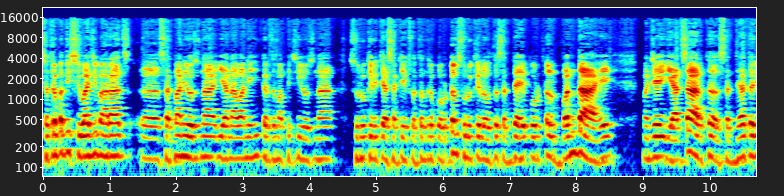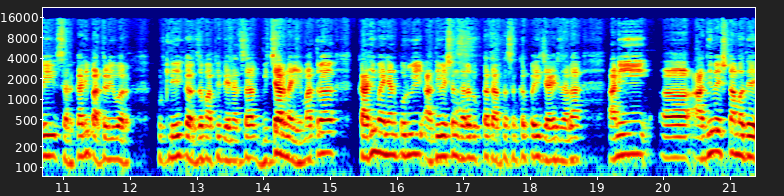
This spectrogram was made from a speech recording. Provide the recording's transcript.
छत्रपती शिवाजी महाराज सन्मान योजना या नावाने ही कर्जमाफीची योजना सुरू केली त्यासाठी एक स्वतंत्र पोर्टल सुरू केलं होतं. सध्या हे पोर्टल बंद आहे. म्हणजे याचा अर्थ सध्या तरी सरकारी पातळीवर कुठलीही कर्जमाफी देण्याचा विचार नाही मात्र काही महिन्यांपूर्वी अधिवेशन झालं नुकताच अर्थसंकल्पही जाहीर झाला. आणि अधिवेशनामध्ये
